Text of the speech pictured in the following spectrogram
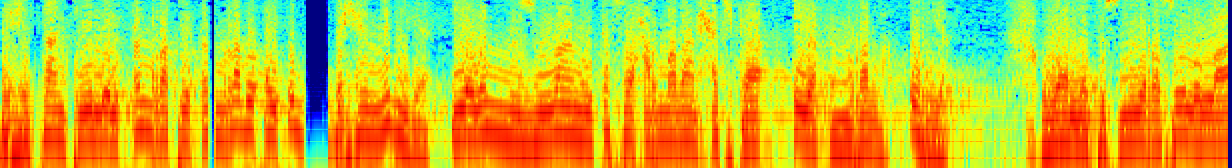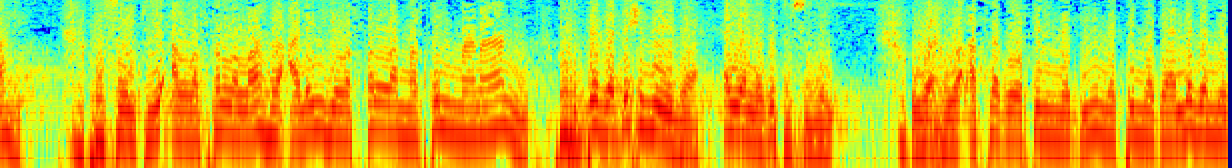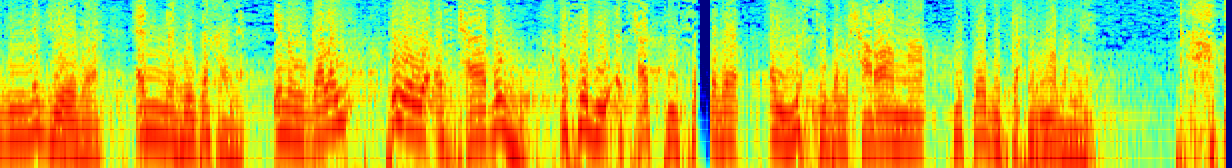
bixitaankii lilcumrati cumradu ay u baxeen nebiga iyo wannusuulaanay ka soo xarmadaan xajka iyo cumrada urya waa la tusiyey rasuuluullaahi rasuulkii alla sala allahu calayhi wasalama filmanaami hurdada dhexdeeda ayaa lagu tusiyey wahuwa asagoo filmadiinati magaalada madiine jooga annahu dakhala inuu galay huwa wa asxaabuhu asagii asxaabtiisaba almasjid alxaraama masaajidka xurmada leh.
